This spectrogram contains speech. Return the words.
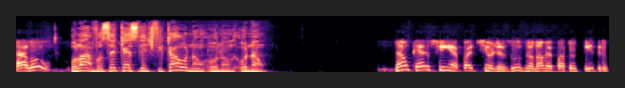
Alô? Olá, você quer se identificar ou não ou não ou não? Não, quero sim, a paz do Senhor Jesus, meu nome é Pastor Pedro.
